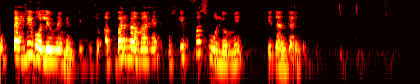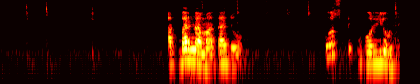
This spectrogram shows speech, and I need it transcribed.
वो पहले वॉल्यूम में मिलती है। जो अकबर नामा है, उसके फ़र्स्ट वॉल्यूम में ये जानकारी मिलती है। अकबर नामा का जो फ़र्स्ट वॉल्यूम है,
